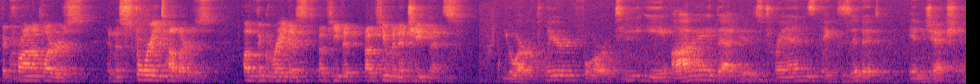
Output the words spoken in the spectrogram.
the chroniclers, and the storytellers of the greatest of, of human achievements. You are cleared for TEI, that is Trans Exhibit Injection.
